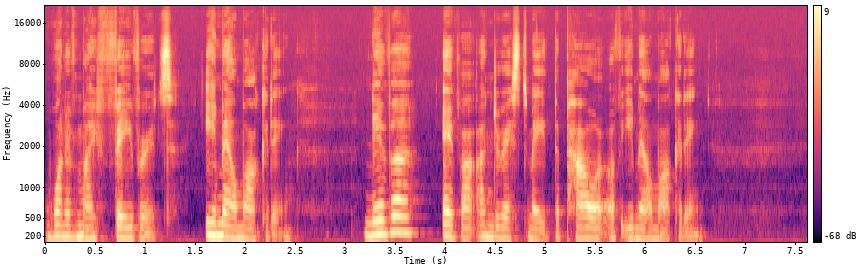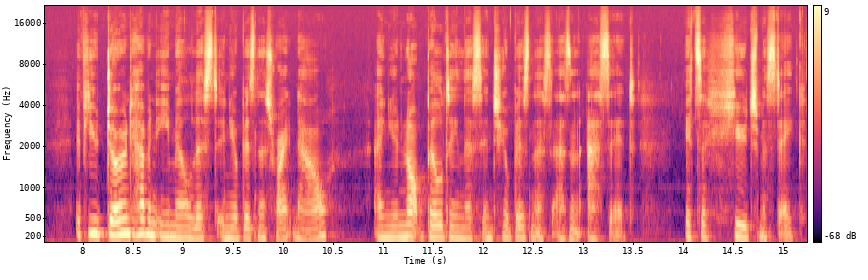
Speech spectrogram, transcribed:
one of my favorites email marketing. Never, ever underestimate the power of email marketing. If you don't have an email list in your business right now, and you're not building this into your business as an asset, it's a huge mistake.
